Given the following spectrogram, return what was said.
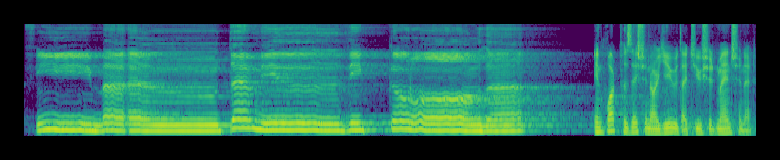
فيما أنت من ذكراها In what position are you that you should mention it?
